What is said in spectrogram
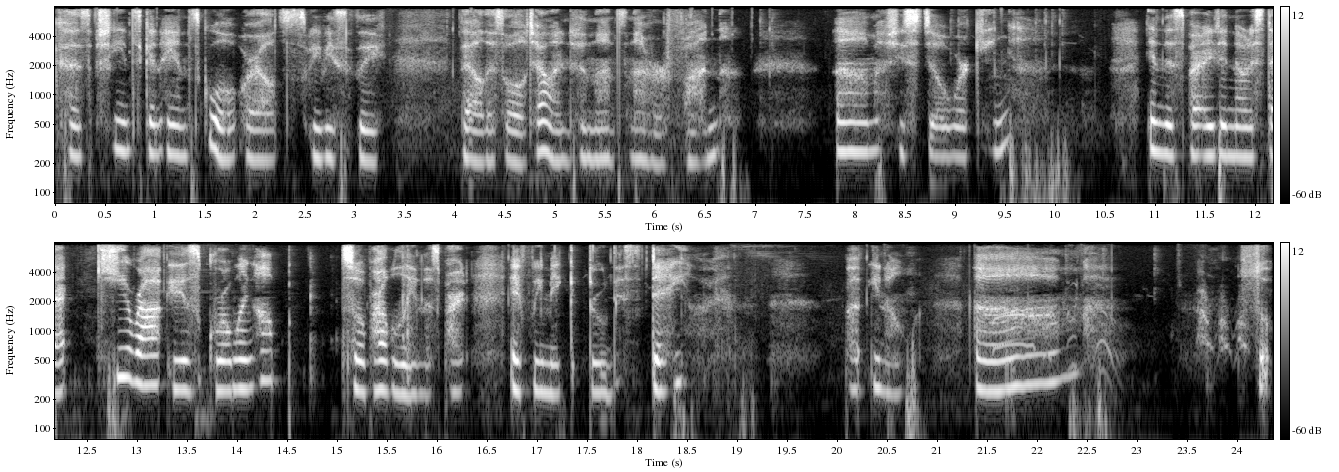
because she needs to get in school, or else we basically fail this whole challenge, and that's never fun. Um, she's still working. In this part, I did notice that Kiara is growing up, so probably in this part, if we make it through this day. But, you know, um, so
